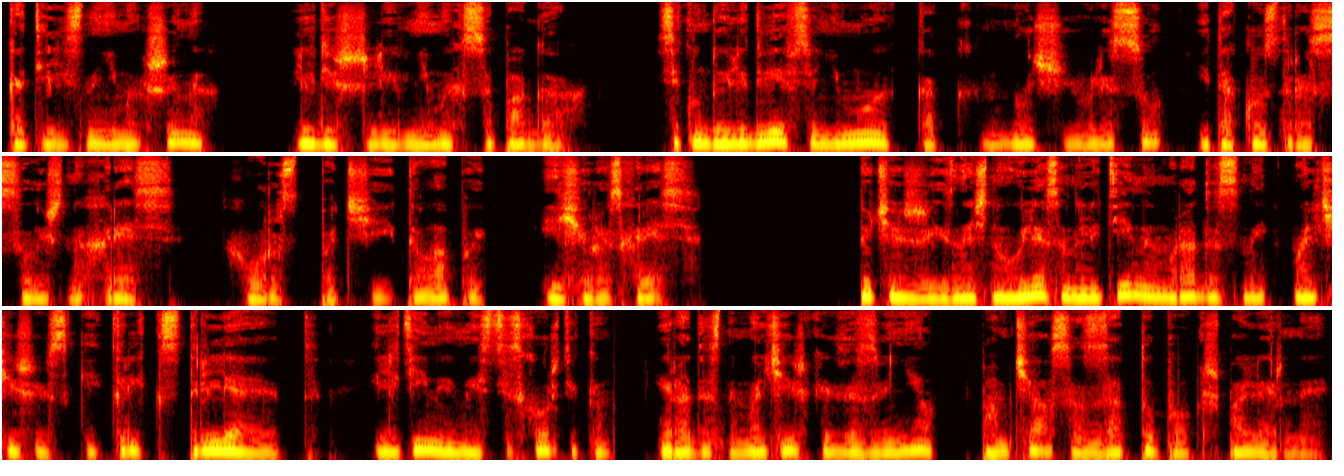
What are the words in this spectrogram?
катились на немых шинах, люди шли в немых сапогах. Секунду или две все немое, как ночью в лесу, и так остро слышно хрясь, хворост под чьи-то лапы и еще раз хрясь. Тотчас же из ночного леса на Литийном радостный мальчишеский крик стреляет, и Литийный вместе с Хортиком и радостный мальчишкой зазвенел, помчался, затопал к шпалерной.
